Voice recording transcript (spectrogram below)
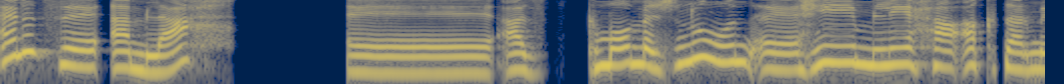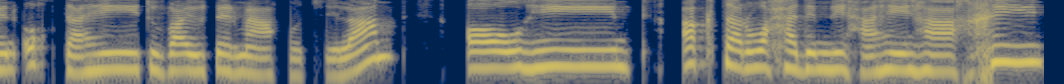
אין את זה אמלח, אז כמו מג'נון היא מליחה אקטר מן אוכתה, היא טובה יותר מהאחות שלה, או היא אקטר וחד מליחה, היא הכי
